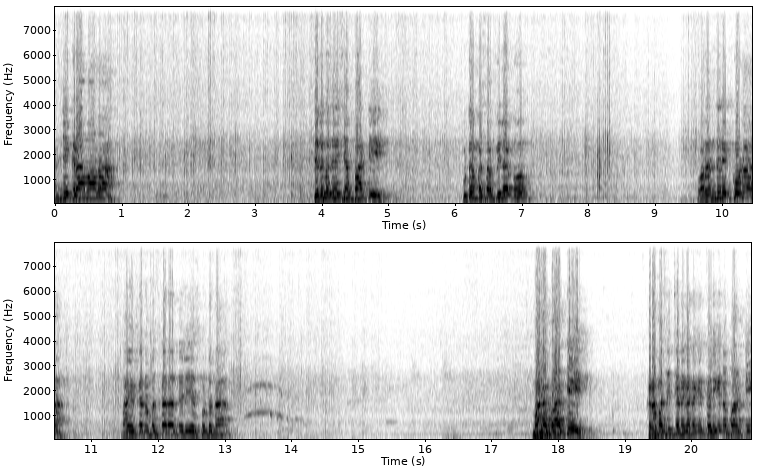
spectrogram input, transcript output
అన్ని గ్రామాల తెలుగుదేశం పార్టీ కుటుంబ సభ్యులకు వారందరికి కూడా నా యొక్క నమస్కారాలు తెలియజేసుకుంటున్నా. మన పార్టీ క్రమశిక్షణ కనుక కలిగిన పార్టీ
